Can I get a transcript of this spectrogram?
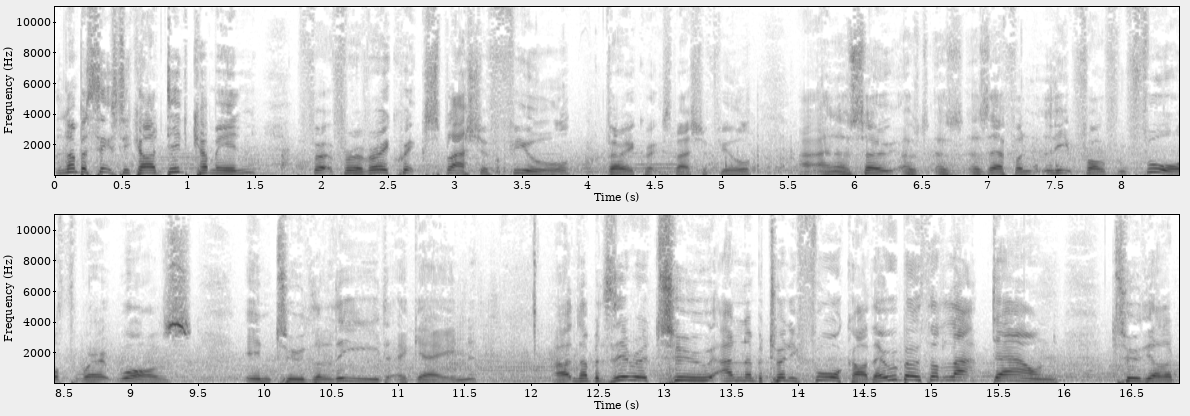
The number 60 car did come in for, for a very quick splash of fuel, very quick splash of fuel, uh, and so as, as, as therefore leapfrog from fourth, where it was, into the lead again. Uh, number 02 and number 24 car, they were both a lap down to the other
